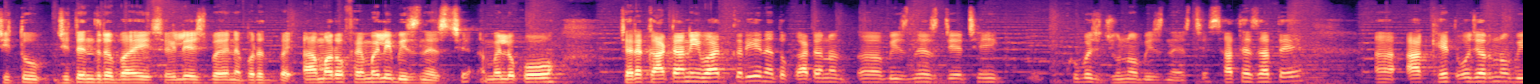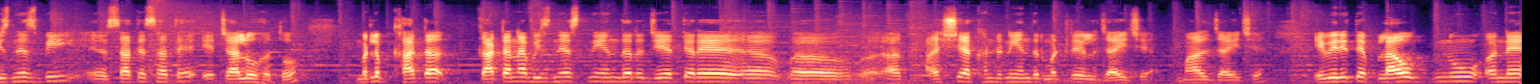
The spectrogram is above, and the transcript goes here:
જીતુ, જીતેન્દ્રભાઈ, શૈલેષભાઈ અને ભરતભાઈ. આ મારો ફેમિલી બિઝનેસ છે. અમે લોકો જ્યારે કાંટાની વાત કરીએ ને તો કાંટાનો બિઝનેસ જે છે એ ખૂબ જ જૂનો બિઝનેસ છે. સાથે સાથે આ ખેત ઓજારનો બિઝનેસ બી સાથે સાથે એ ચાલુ હતો. મતલબ ખાતા કાંટાના બિઝનેસની અંદર જે અત્યારે આશિયા ખંડની અંદર મટીરિયલ જાય છે, માલ જાય છે. એવી રીતે પ્લાવનું અને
